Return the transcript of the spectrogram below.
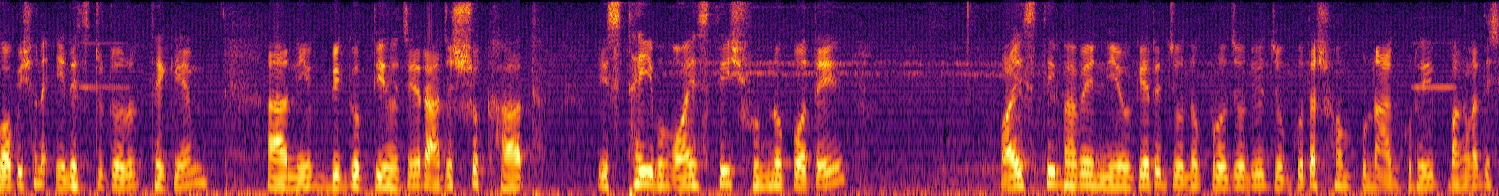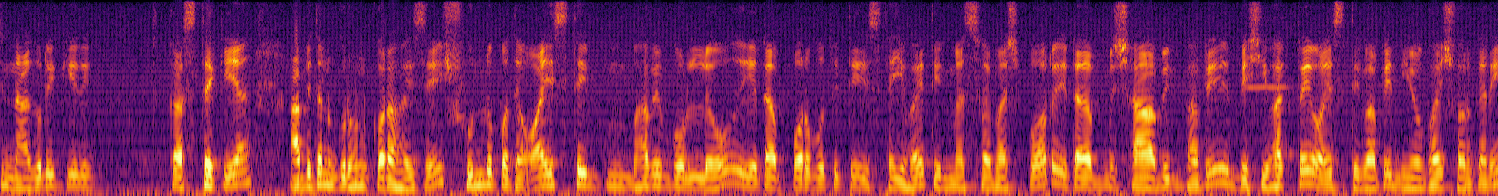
গবেষণা ইনস্টিটিউট থেকে নিয়োগ বিজ্ঞপ্তি হয়েছে, রাজস্ব খাত, স্থায়ী এবং অস্থায়ী শূন্য পদে অস্থায়ীভাবে নিয়োগের জন্য প্রয়োজনীয় যোগ্যতা সম্পূর্ণ আগ্রহী বাংলাদেশের নাগরিকের কাছ থেকে আবেদন গ্রহণ করা হয়েছে। শূন্য পথে অস্থায়ীভাবে বললেও এটা পরবর্তীতে স্থায়ী হয়, তিন মাস, ছয় মাস পর এটা স্বাভাবিকভাবে বেশিরভাগটাই অস্থায়ীভাবে নিয়োগ হয় সরকারি।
